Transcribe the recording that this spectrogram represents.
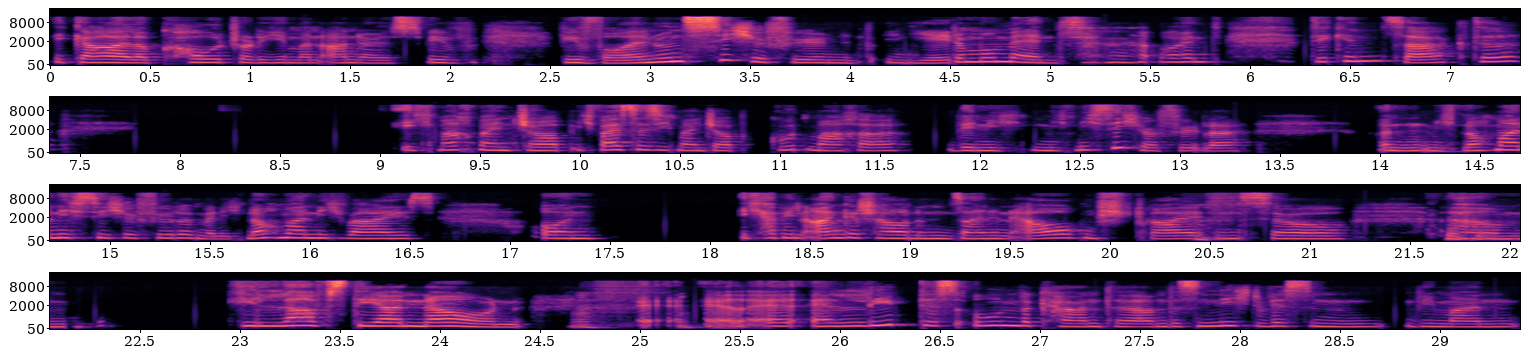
Egal, ob Coach oder jemand anderes. Wir, wir wollen uns sicher fühlen in jedem Moment. Und Dickens sagte, ich mache meinen Job, ich weiß, dass ich meinen Job gut mache, wenn ich mich nicht sicher fühle. Und mich nochmal nicht sicher fühle, wenn ich nochmal nicht weiß. Und ich habe ihn angeschaut und in seinen Augen streiten so, ähm, He loves the unknown. er, er, er liebt das Unbekannte und das Nichtwissen, wie man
